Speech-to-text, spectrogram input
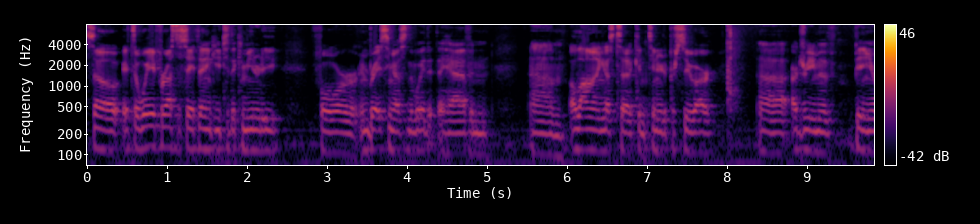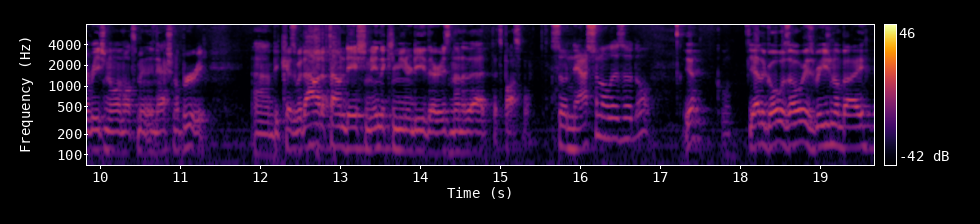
so it's a way for us to say thank you to the community for embracing us in the way that they have and um, allowing us to continue to pursue our uh, our dream of being a regional and ultimately national brewery. Um, because without a foundation in the community, there is none of that that's possible. So national is a goal. Yeah, Cool. yeah. The goal was always regional by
